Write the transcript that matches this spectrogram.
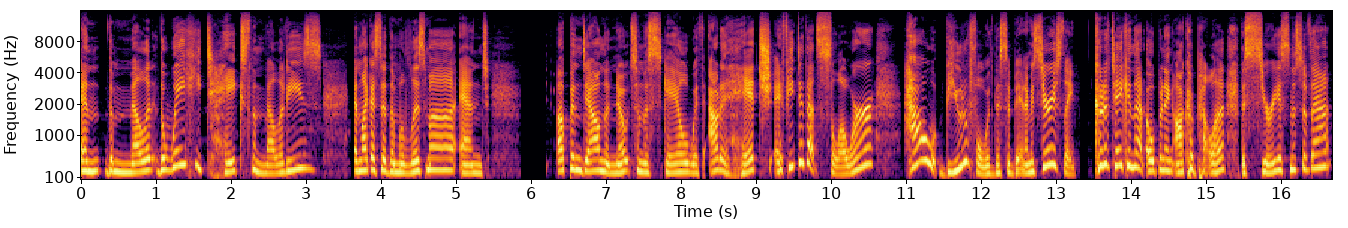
and the melody, the way he takes the melodies. And like I said, the melisma and up and down the notes in the scale without a hitch. If he did that slower, how beautiful would this have been? I mean, seriously, could have taken that opening a cappella, the seriousness of that,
